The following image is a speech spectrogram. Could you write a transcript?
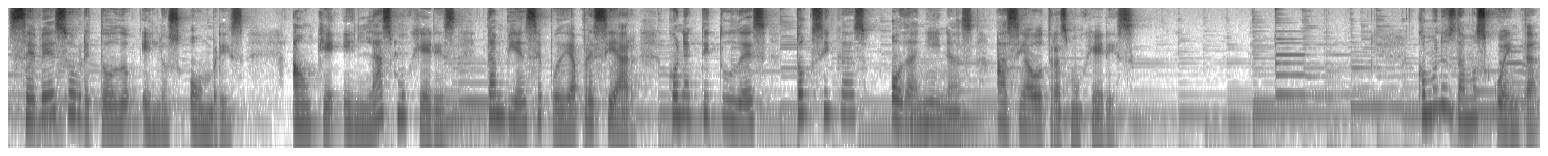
se ve sobre todo en los hombres, aunque en las mujeres también se puede apreciar con actitudes tóxicas o dañinas hacia otras mujeres. ¿Cómo nos damos cuenta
